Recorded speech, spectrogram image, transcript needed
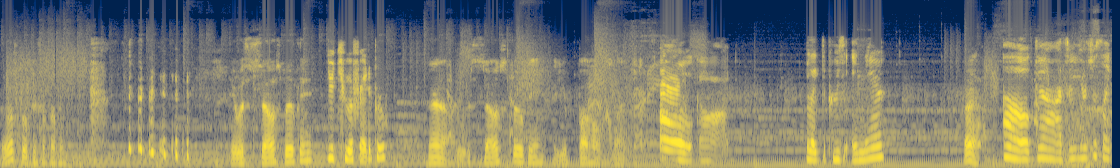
Too spoopy for poopy. It was so spooky. You're too afraid to poo? No, no, no. It was so spooky that your butthole clenched. Oh god. But like the poo's in there? Oh, yeah. Oh god, so you're just like,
